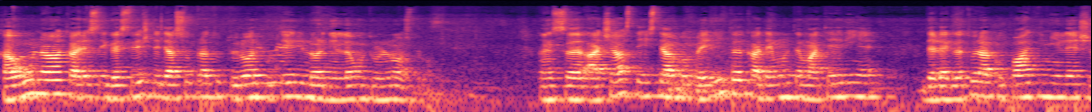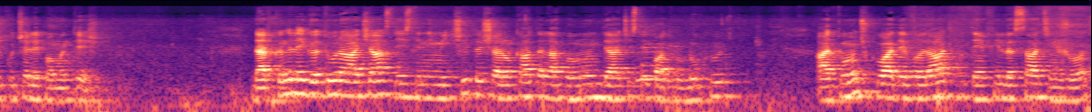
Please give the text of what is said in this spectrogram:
ca una care se găsește deasupra tuturor puterilor din lăuntrul nostru. Însă aceasta este acoperită ca de multă materie de legătura cu patimile și cu cele pământești. Dar când legătura aceasta este nimicită și aruncată la pământ de aceste patru lucruri, atunci cu adevărat putem fi lăsați în jos,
